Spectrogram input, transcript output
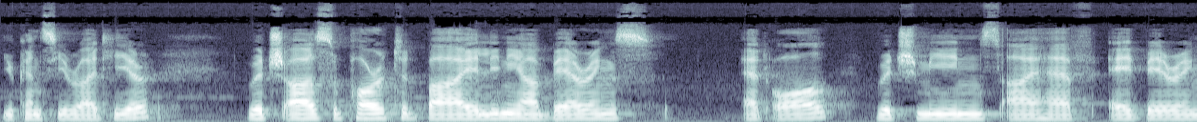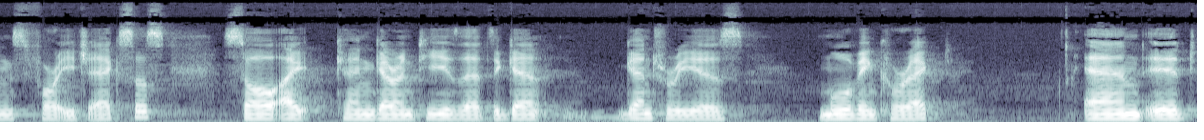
you can see right here, which are supported by linear bearings at all, which means I have eight bearings for each axis, so I can guarantee that the gantry is moving correct. And it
